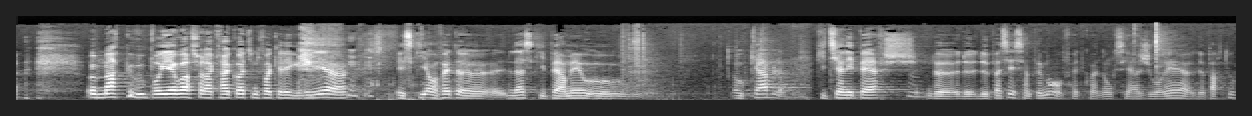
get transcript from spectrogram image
aux marques que vous pourriez avoir sur la cracotte une fois qu'elle est grillée. hein. Et ce qui, en fait, euh, là, ce qui permet au, au câble qui tient les perches de, de- de passer simplement, en fait, quoi. Donc c'est ajouré de partout.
